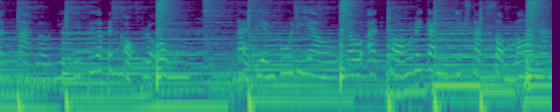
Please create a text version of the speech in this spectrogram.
ต่างๆ เหล่านี้เพื่อเป็นของพระองค์ แต่เพียงผู้เดียวเราอัดร้องด้วยกันอีกสักสองรอบนะ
